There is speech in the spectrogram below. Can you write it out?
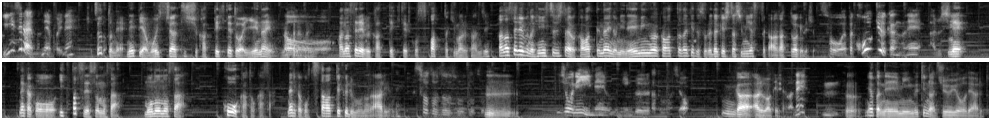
言いづらいもんね、やっぱりね。ちょっとね、ネピアモイスチャーティッシュ買ってきてとは言えないもん、なかなかね。お花セレブ買ってきてこうスパッと決まる感じ花セレブの品質自体は変わってないのにネーミングが変わっただけでそれだけ親しみやすさが上がったわけでしょーそう、やっぱり高級感がね、あるし。ね。なんかこう一発でそのさもののさ効果とかさ何かこう伝わってくるものがあるよねそうそうそうそうそうそう。ん、非常にいいネーミングだと思いますよ。うん、があるわけじゃんはね。うん。うん、やっぱネーミングっていうのは重要であると。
